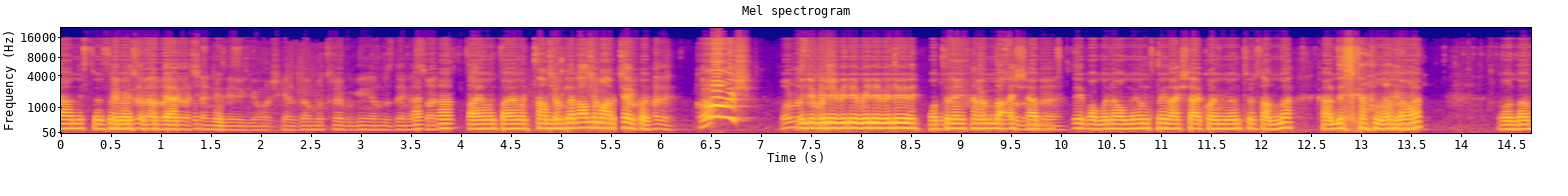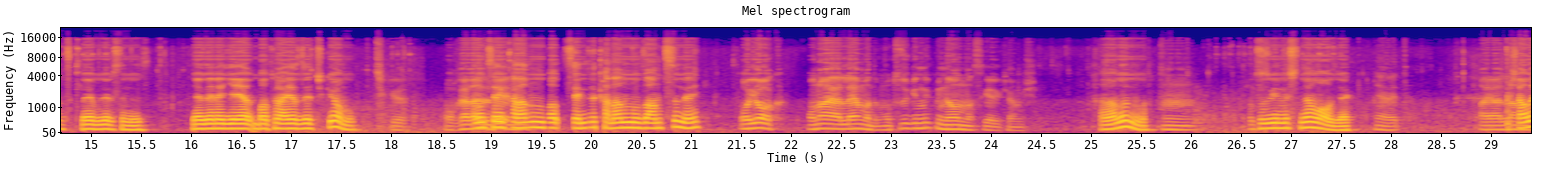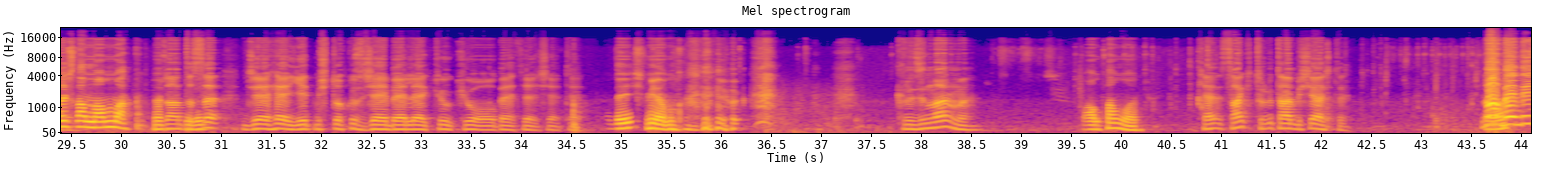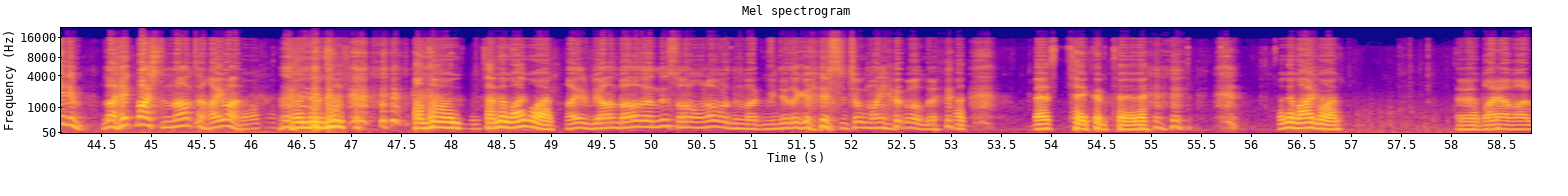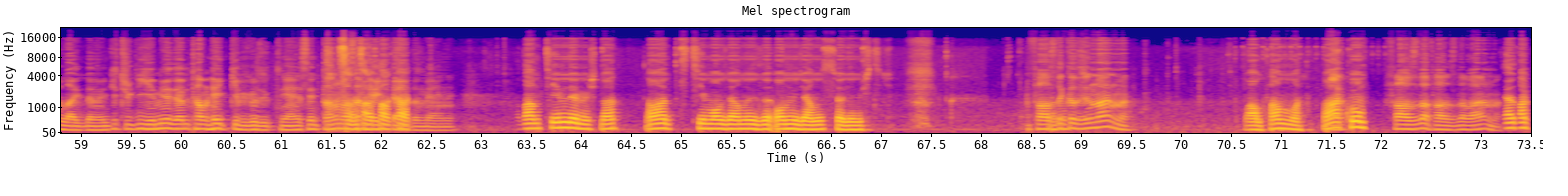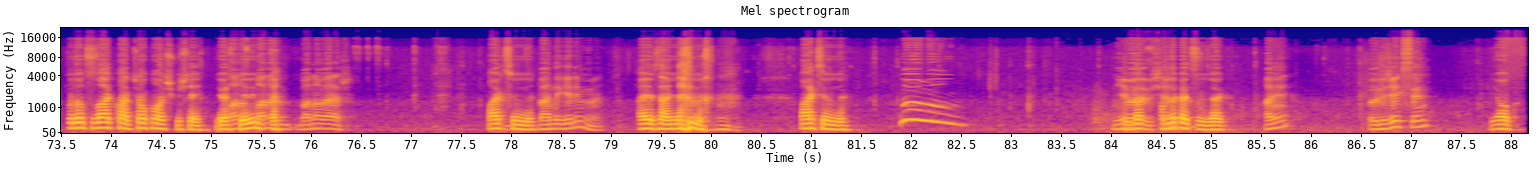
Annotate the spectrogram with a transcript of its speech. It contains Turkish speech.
devam istiyorsanız Hepinize aşağıdan merhaba arkadaşlar. unutmayın. Nedir videoma hoş geldiniz. Ben Baturay bugün yanımızda Enes var. Diamond Diamond sandıkları Çabuk, aldım çabuk, arkaya çabuk, koy. Hadi. Koş! Nasıl Vili koş? vili vili vili vili vili. Oturayın ne kanalında be. tıklayıp abone olmayı unutmayın. Aşağı koymayı unutursam da kardeş kanallarda var. Oradan tıklayabilirsiniz. Nedene Baturay yazıya çıkıyor mu? Çıkıyor. O kadar Oğlum da senin değil. lan. kanalın, senin kanalın uzantısı ne? O yok. Onu ayarlayamadım. 30 günlük bir ne olması gerekiyormuş. Kanalın mı? Hmm. 30 gün üstünde mi olacak? Evet. Ayarlanmıyor. Çalış lan lamba. Uzantısı CH 79 JBL QQ OBT ŞT. Değişmiyor mu? yok. Kılıcın var mı? Baltam var. Kend- Sanki Turgut abi bir şey açtı. Lan Ya. ben değilim. Lan hack mi açtın? Ne yaptın hayvan? Öldürdüm. Adam öldürdüm. Sende lag var. Hayır bir an bana döndün sonra ona vurdun bak videoda görürsün çok manyak oldu. Best Taker TR. Hadi lag var. Evet Bakalım. bayağı var like demek ki çünkü yemin ediyorum tam hack gibi gözüktün yani seni tanımasam Tak, tak, hack tak, tak. derdim yani. Adam team demiş lan. Ama team olacağımızı olmayacağımızı söylemiştik. Fazla kılıcın var mı? Baltam var. Var. kum. Fazla fazla var mı? Gel bak burada tuzak var. Çok hoş bir şey. Bana, Göstereyim bana, mi? bana ver. Bak şimdi. Ben de geleyim mi? Hayır sen gelme. bak şimdi. Niye Burada böyle bir şey sandık yaptın? açılacak. Hani? Öleceksin. Yok.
